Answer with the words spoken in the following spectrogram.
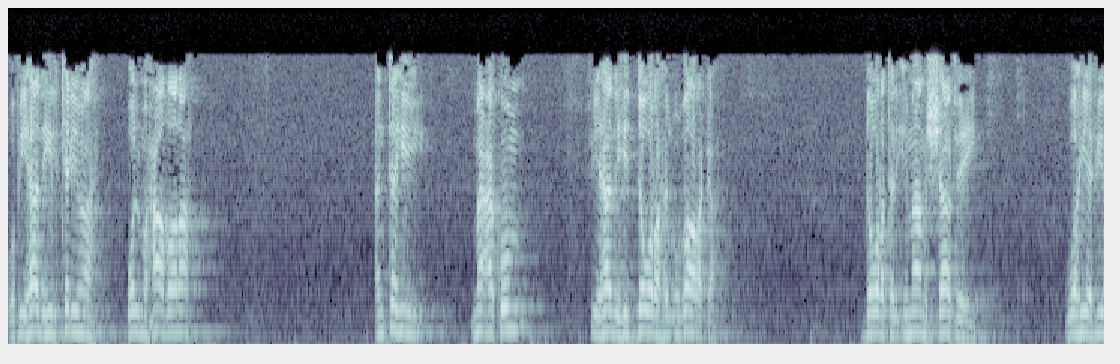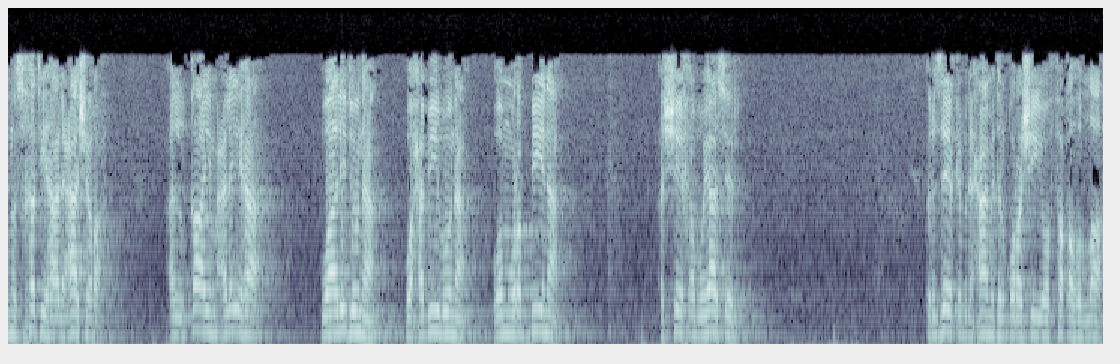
وفي هذه الكلمة والمحاضرة أنتهي معكم في هذه الدورة المباركة دورة الإمام الشافعي وهي في نسختها العاشرة القائم عليها والدنا وحبيبنا ومربينا الشيخ أبو ياسر رزيق بن حامد القرشي وفقه الله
